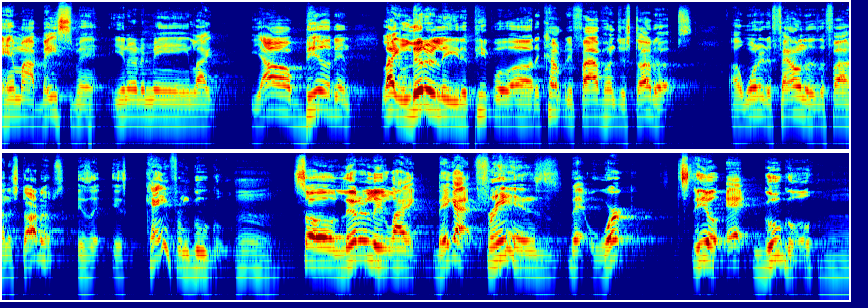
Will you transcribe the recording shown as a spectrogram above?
in my basement. You know what I mean? Like y'all building, like literally the people, uh, the company 500 Startups. Uh, one of the founders of the 500 Startups is a, is came from Google. Hmm. So literally, like they got friends that work still at Google, hmm.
